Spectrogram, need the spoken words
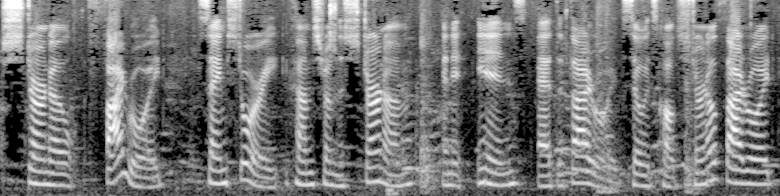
sternothyroid, same story. It comes from the sternum and it ends at the thyroid. So it's called sternothyroid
